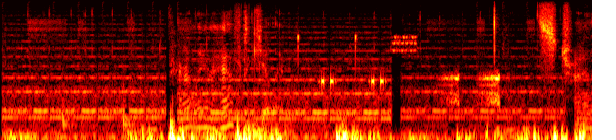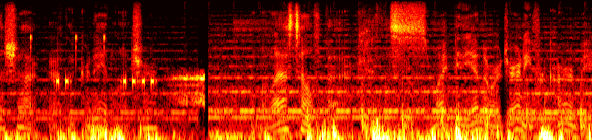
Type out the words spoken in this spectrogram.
Apparently, I have to kill him. Let's try the shot, uh, the grenade launcher. And the last health pack. This might be the end of our journey for Carnby.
